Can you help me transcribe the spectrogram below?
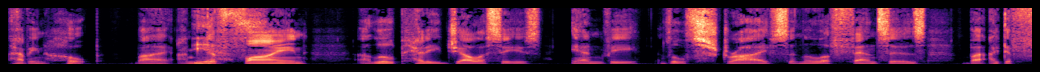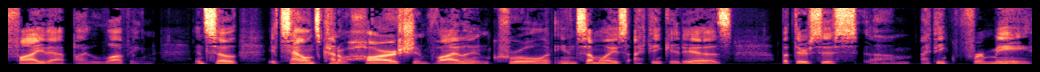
having hope. By I'm Yes. defying uh, little petty jealousies, envy, little strifes, and little offenses. But I defy that by loving. And so it sounds kind of harsh and violent and cruel. And in some ways, I think it is. But there's this, um, I think for me,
